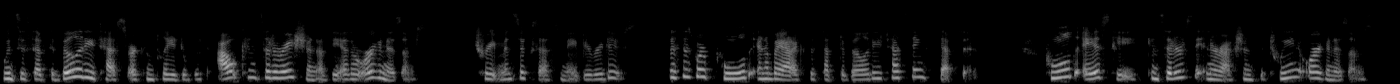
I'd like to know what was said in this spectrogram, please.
When susceptibility tests are completed without consideration of the other organisms, treatment success may be reduced. This is where pooled antibiotic susceptibility testing steps in. Pooled AST considers the interactions between organisms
